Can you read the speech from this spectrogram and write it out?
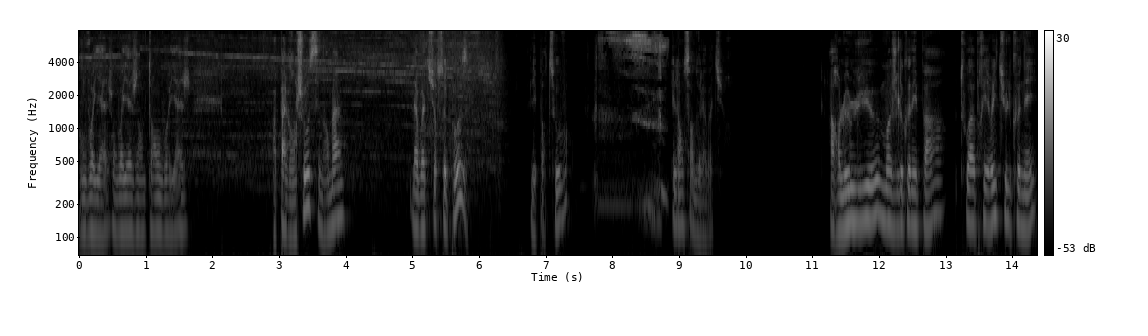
on voyage, on voyage dans le temps, on voyage. Voit pas grand chose, c'est normal. La voiture se pose, les portes s'ouvrent, et là on sort de la voiture. Alors le lieu, moi je le connais pas. Toi, a priori, tu le connais.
